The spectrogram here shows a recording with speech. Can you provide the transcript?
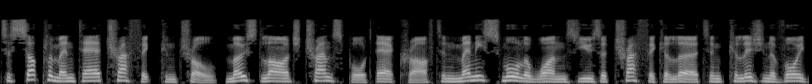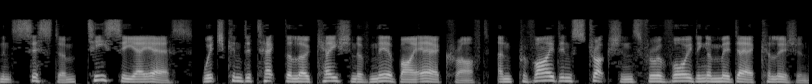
To supplement air traffic control, most large transport aircraft and many smaller ones use a traffic alert and collision avoidance system TCAS, which can detect the location of nearby aircraft, and provide instructions for avoiding a mid-air collision.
